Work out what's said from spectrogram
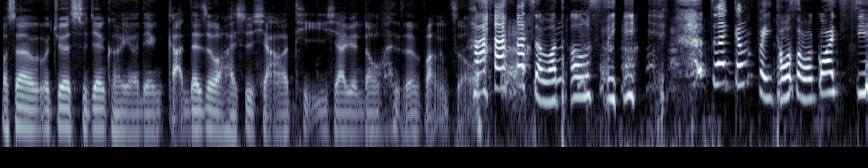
我虽然我觉得时间可能有点赶，但是我还是想要提一下远东环生方舟。什么东西？这 跟北投什么关系？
